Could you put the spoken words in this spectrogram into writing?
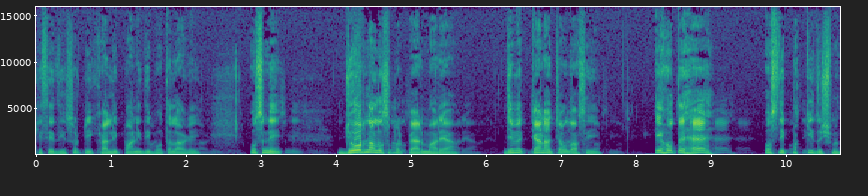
ਕਿਸੇ ਦੀ ਸੁੱਟੀ ਖਾਲੀ ਪਾਣੀ ਦੀ ਬੋਤਲ ਆ ਗਈ। ਉਸਨੇ ਜ਼ੋਰ ਨਾਲ ਉਸ ਪਰ ਪੈਰ ਮਾਰਿਆ, ਜਿਵੇਂ ਕਹਿਣਾ ਚਾਹੁੰਦਾ ਸੀ, ਇਹੋ ਤੇ ਹੈ ਉਸ ਦੀ ਪੱਕੀ ਦੁਸ਼ਮਣ।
